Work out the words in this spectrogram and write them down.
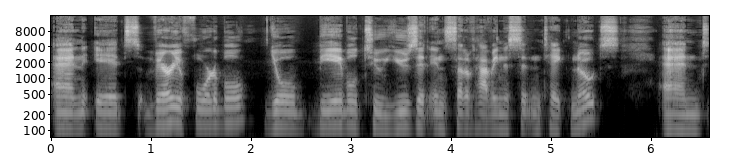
And it's very affordable. You'll be able to use it instead of having to sit and take notes and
